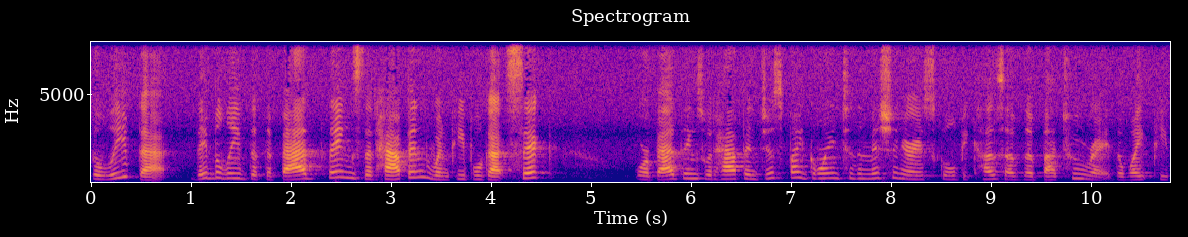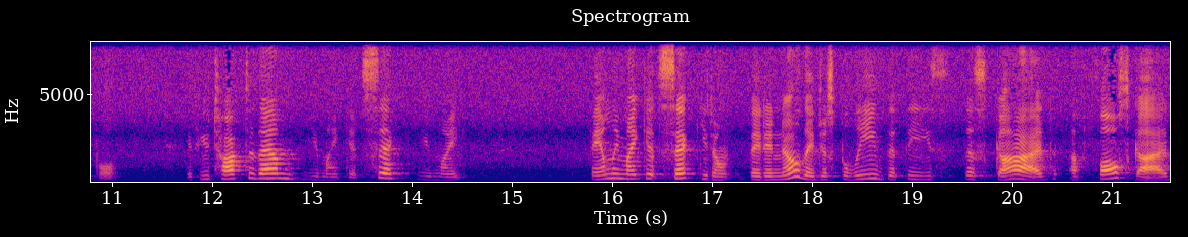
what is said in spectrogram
believed that. They believed that the bad things that happened when people got sick or bad things would happen just by going to the missionary school because of the Bature, the white people. If you talk to them, you might get sick, you might family might get sick. You don't they didn't know, they just believed that these this God, a false God,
